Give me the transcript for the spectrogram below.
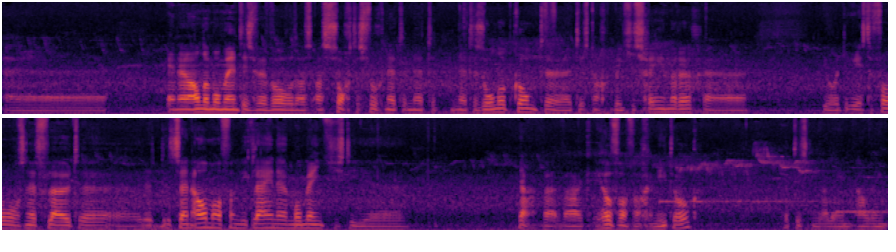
eh, en een ander moment is bijvoorbeeld als, als ochtends vroeg net, net, net de zon opkomt, eh, het is nog een beetje schemerig. eh, je hoort de eerste vogels net fluiten. het, zijn allemaal van die kleine momentjes die, ja, waar, waar ik heel veel van geniet ook. Het is niet alleen, alleen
